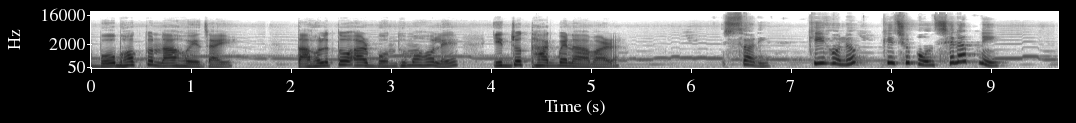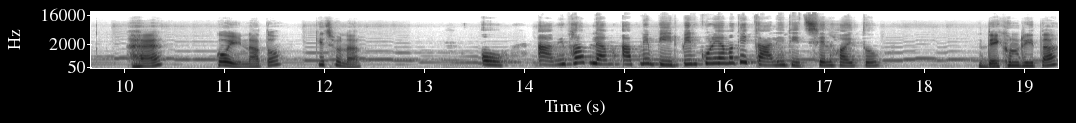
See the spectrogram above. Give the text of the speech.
বৌভক্ত না হয়ে যাই। তাহলে তো আর বন্ধু মহলে ইজ্জত থাকবে না আমার। সরি কি হলো? কিছু বলছেন আপনি? হ্যাঁ কই না তো কিছু না। ও আমি ভাবলাম আপনি বিড়বিড় করে আমাকে গালি দিচ্ছেন হয়তো। দেখুন রীতা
